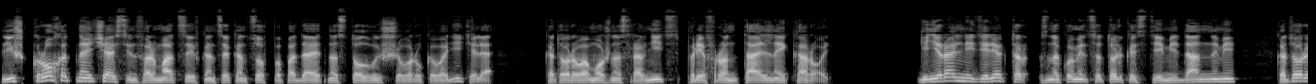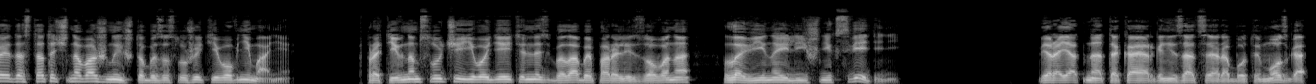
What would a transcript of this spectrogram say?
лишь крохотная часть информации в конце концов попадает на стол высшего руководителя, которого можно сравнить с префронтальной король. Генеральный директор знакомится только с теми данными, которые достаточно важны, чтобы заслужить его внимание. В противном случае его деятельность была бы парализована лавиной лишних сведений. Вероятно, такая организация работы мозга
